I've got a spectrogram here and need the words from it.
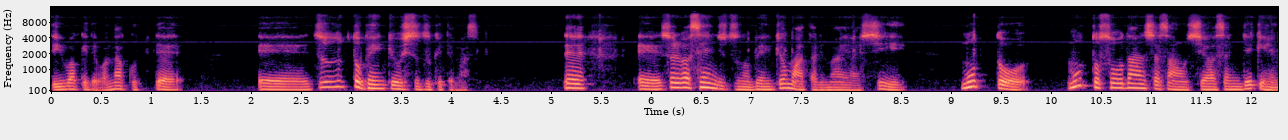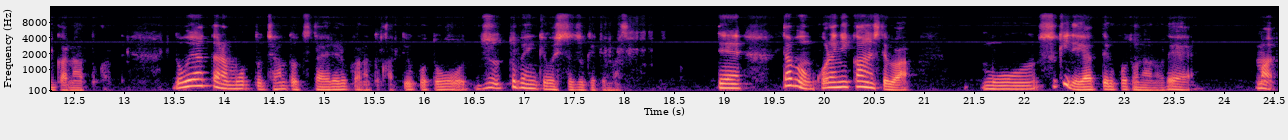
ていうわけではなくて、えー、ずっと勉強し続けてます。で、えー、それは戦術の勉強も当たり前やし、もっともっと相談者さんを幸せにできへんかなとかどうやったらもっとちゃんと伝えれるかなとかっていうことをずっと勉強し続けてます。で、多分これに関してはもう好きでやってることなので、まあ、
